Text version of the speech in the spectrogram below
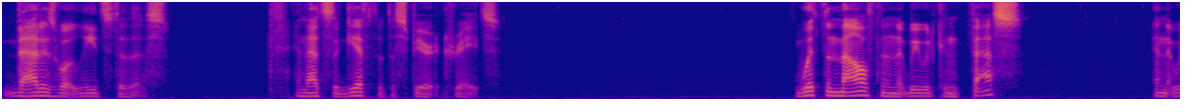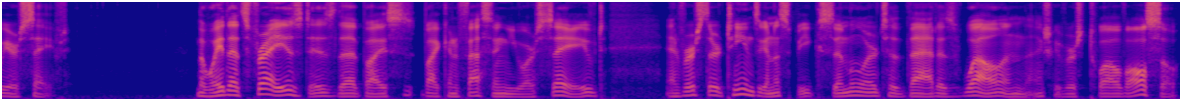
That is what leads to this. And that's the gift that the Spirit creates. With the mouth, and that we would confess and that we are saved. The way that's phrased is that by, by confessing you are saved, and verse 13 is going to speak similar to that as well, and actually verse 12 also.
